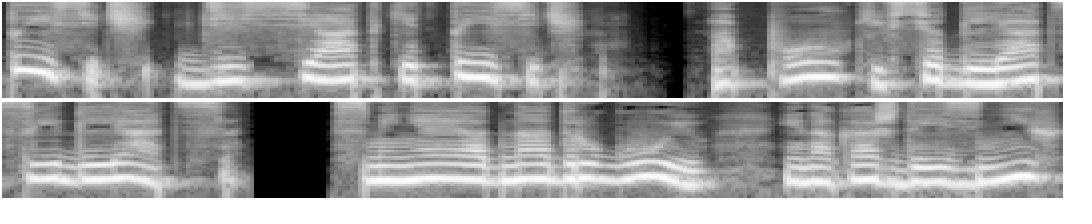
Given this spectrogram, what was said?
тысяч, десятки тысяч! А полки все длятся и длятся, сменяя одна другую, и на каждой из них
